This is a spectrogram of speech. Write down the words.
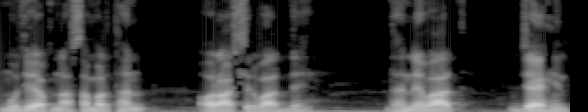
मुझे अपना समर्थन और आशीर्वाद दें। धन्यवाद। जय हिंद।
